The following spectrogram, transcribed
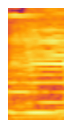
Mm-hmm.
